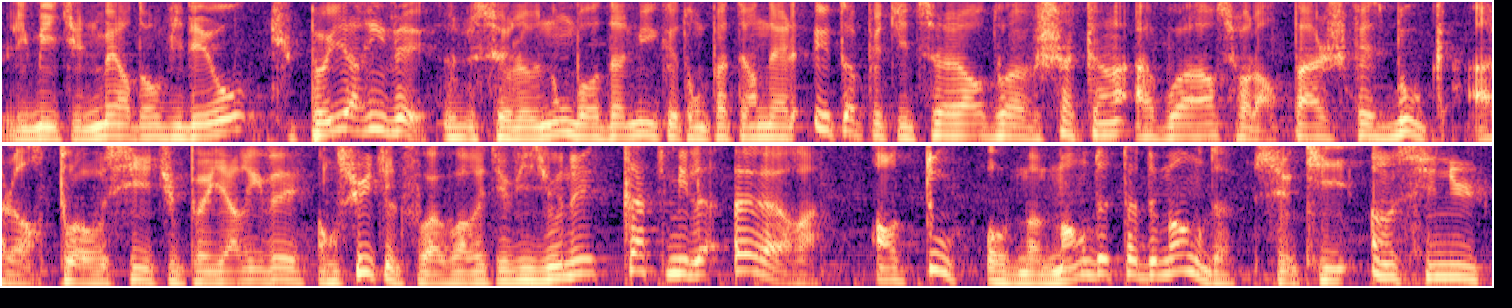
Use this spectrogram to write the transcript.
limite une merde en vidéo, tu peux y arriver. C'est le nombre d'amis que ton paternel et ta petite sœur doivent chacun avoir sur leur page Facebook. Alors, toi aussi, tu peux y arriver. Ensuite, il faut avoir été visionné 4000 heures en tout au moment de ta demande. Ce qui insinue,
